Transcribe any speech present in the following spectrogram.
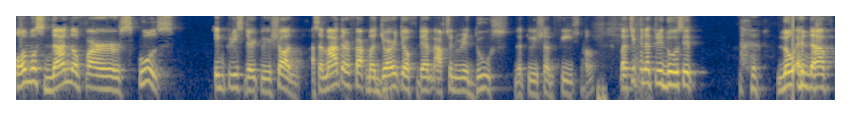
almost none of our schools increase their tuition. As a matter of fact, majority of them actually reduce the tuition fees. No? But you cannot reduce it low enough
